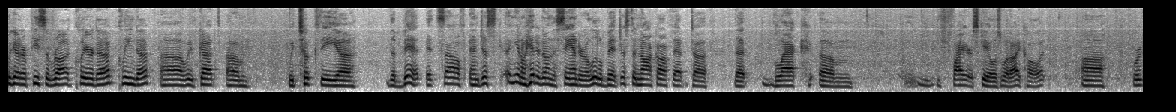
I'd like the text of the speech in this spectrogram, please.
We got our piece of rod cleared up, cleaned up. Uh, we've got, um, we took the uh, the bit itself and just you know hit it on the sander a little bit just to knock off that uh, that black um, fire scale is what I call it. Uh, we're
